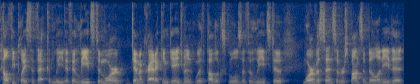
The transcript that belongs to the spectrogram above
healthy place that that could lead. If it leads to more democratic engagement with public schools, if it leads to more of a sense of responsibility that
